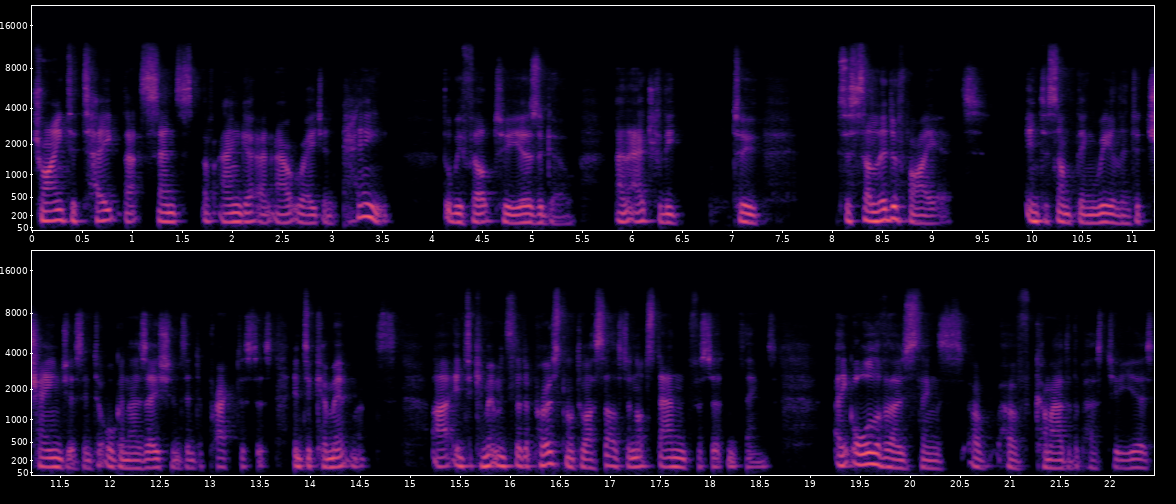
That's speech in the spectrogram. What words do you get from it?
trying to take that sense of anger and outrage and pain that we felt two years ago and actually to, to solidify it into something real, into changes, into organizations, into practices, into commitments, uh, into commitments that are personal to ourselves, to not stand for certain things. I think all of those things have, have come out of the past two years.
